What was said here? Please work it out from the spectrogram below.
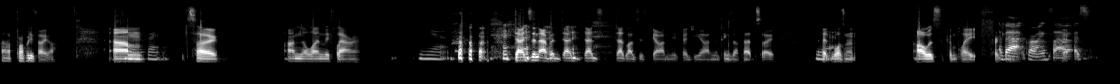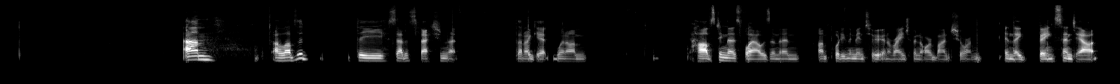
a property valuer. Um, oh. So I'm the lonely flower. Yeah. Dad's an avid dad. Dad's dad loves his garden, his veggie garden, and things like that. So Yeah. it wasn't. I was the complete freaking About growing flowers. Um, I love the the satisfaction that that I get when I'm harvesting those flowers and then I'm putting them into an arrangement or a bunch, or I'm and they're being sent out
